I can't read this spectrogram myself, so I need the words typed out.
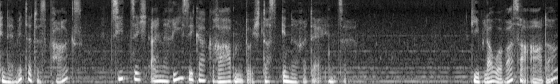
In der Mitte des Parks zieht sich ein riesiger Graben durch das Innere der Insel. Die blaue Wasserader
